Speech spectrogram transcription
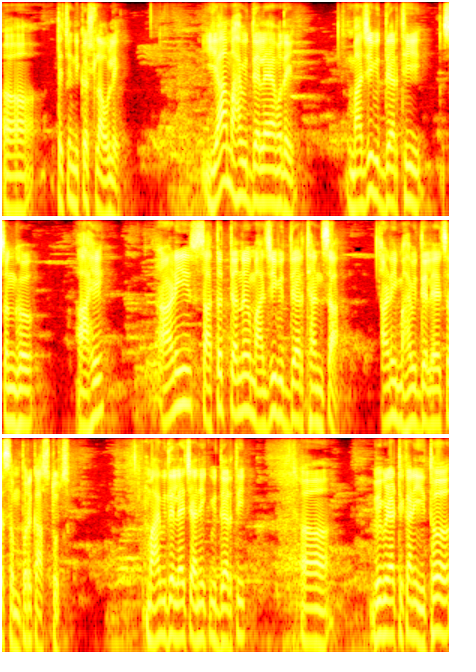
त्याचे निकष लावले. या महाविद्यालयामध्ये माजी विद्यार्थी संघ आहे आणि सातत्यानं माजी विद्यार्थ्यांचा आणि महाविद्यालयाचा संपर्क असतोच. महाविद्यालयाचे अनेक विद्यार्थी वेगवेगळ्या ठिकाणी इथं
